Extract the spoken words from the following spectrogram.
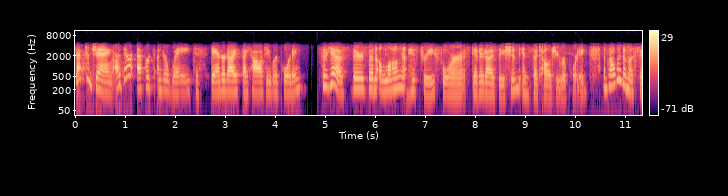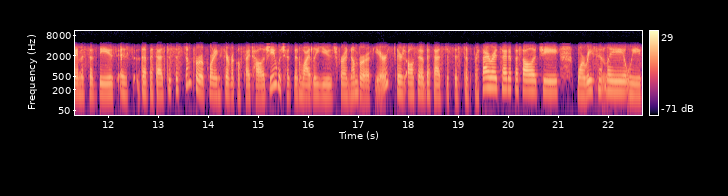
Dr. Jiang, are there efforts underway to standardize cytology reporting? So, yes, there's been a long history for standardization in cytology reporting. And probably the most famous of these is the Bethesda system for reporting cervical cytology, which has been widely used for a number of years. There's also a Bethesda system for thyroid cytopathology. More recently, we've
